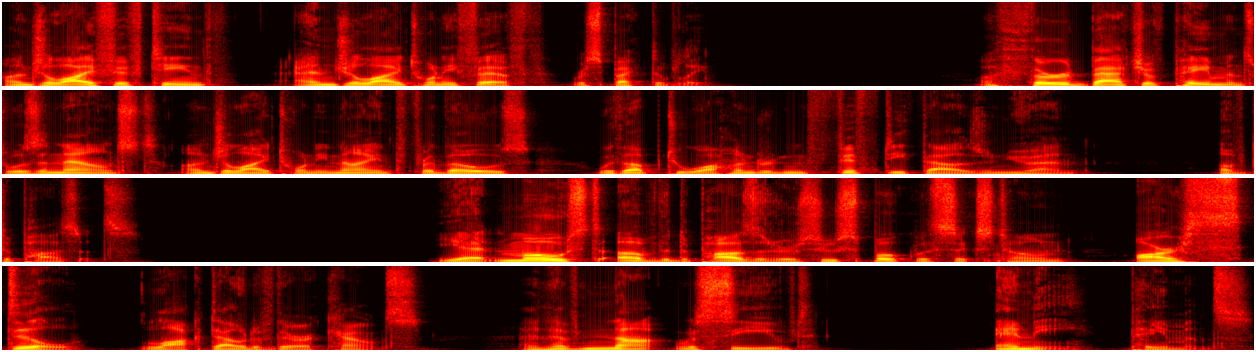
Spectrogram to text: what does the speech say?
on July 15th and July 25th, respectively. A third batch of payments was announced on July 29th for those with up to 150,000 yuan of deposits. Yet most of the depositors who spoke with Sixth Tone are still locked out of their accounts and have not received any payments.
